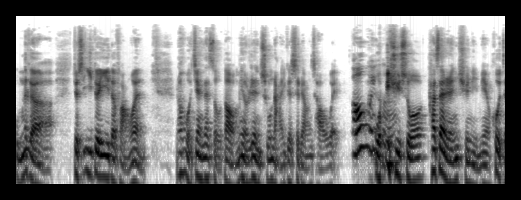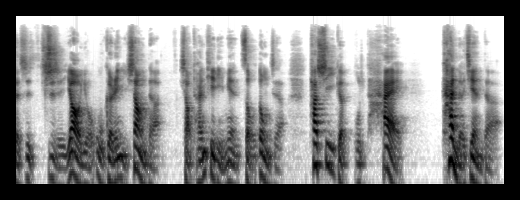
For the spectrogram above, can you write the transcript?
我们那个就是一对一的访问。然后我竟然在走道没有认出哪一个是梁朝伟哦，我必须说他在人群里面，或者是只要有五个人以上的小团体里面走动着，他是一个不太看得见的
